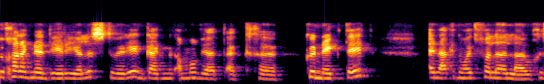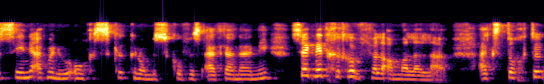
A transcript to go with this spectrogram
Toe gaan ek nou deur die hele storie en kyk met almal wie ek ge-connect het en ek het nooit vir hulle lou gesien nie. Ek meen hoe ongeskik en onbeskof is ek dan nou nie. So ek net gegee vir hulle almal 'n lou. Ek's tog toe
